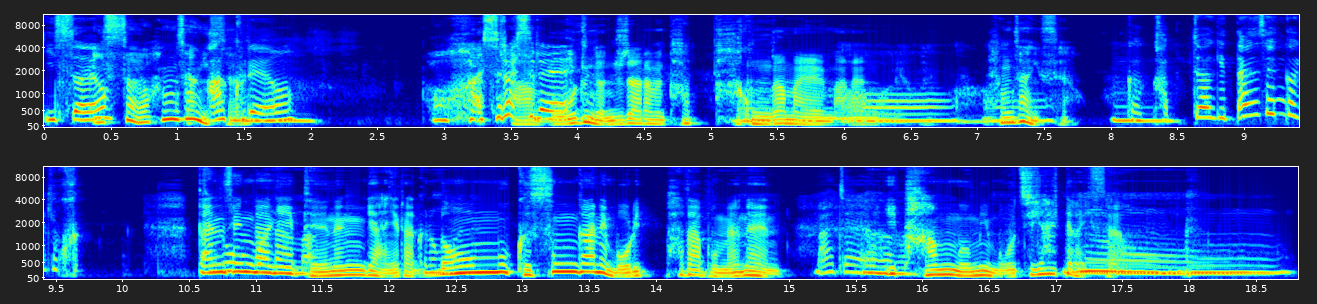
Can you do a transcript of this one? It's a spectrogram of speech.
있어요? 있어요. 항상 아, 있어요. 아, 그래요? 음. 어, 아슬아슬해. 아, 모든 연주자라면 다, 다 공감할 만한 어. 거예요. 항상 있어요. 그러니까 음. 갑자기 딴 생각이 확. 딴 생각이 드는 게 아니라 너무 그 순간에 몰입하다 보면은 맞아요. 이 다음 음이 뭐지 할 때가 있어요. 음.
